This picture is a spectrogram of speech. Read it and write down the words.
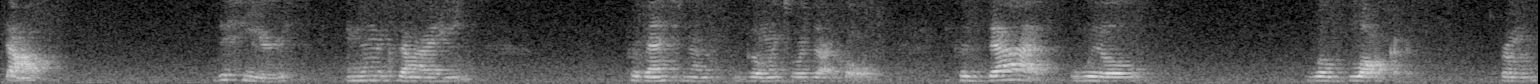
Stop the fears and the anxiety preventing us going towards our goals because that will will block us from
